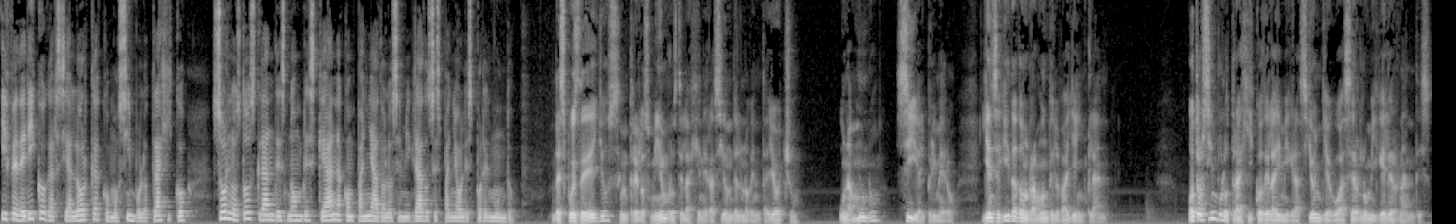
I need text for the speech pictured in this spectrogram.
y Federico García Lorca como símbolo trágico, son los dos grandes nombres que han acompañado a los emigrados españoles por el mundo. Después de ellos, entre los miembros de la generación del 98, Unamuno, sí el primero, y enseguida don Ramón del Valle Inclán. Otro símbolo trágico de la emigración llegó a serlo Miguel Hernández.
